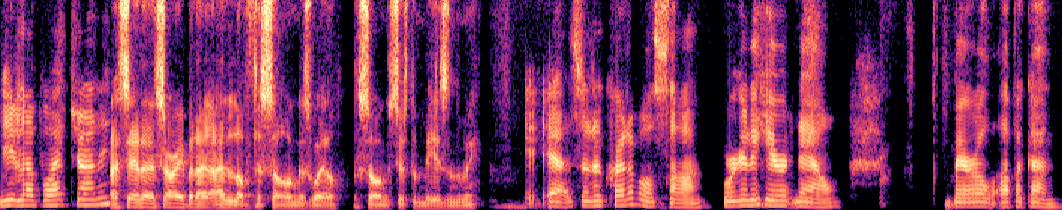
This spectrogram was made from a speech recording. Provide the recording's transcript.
You love what, Johnny? I said uh, sorry, but I, I love the song as well. The song is just amazing to me. Yeah, it's an incredible song. We're going to hear it now. Barrel of a Gun.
